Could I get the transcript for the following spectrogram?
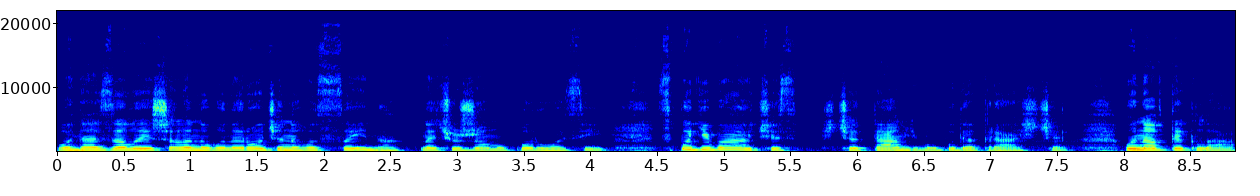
вона залишила новонародженого сина на чужому порозі, сподіваючись, що там йому буде краще. Вона втекла,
